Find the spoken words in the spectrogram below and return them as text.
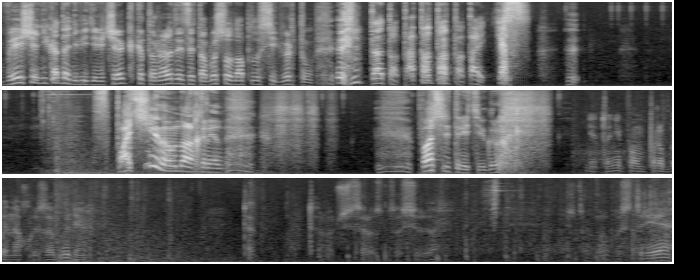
Вы еще никогда не видели человека, который радуется тому, что он апнул Сильверту. Та-та-та-та-та-та-та. Yes! С почином нахрен! Пошли третью игру. Нет, они, по-моему, про Б нахуй забыли. Так, лучше сразу сюда. Чтобы быстрее.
